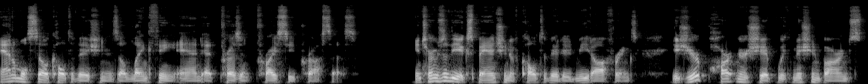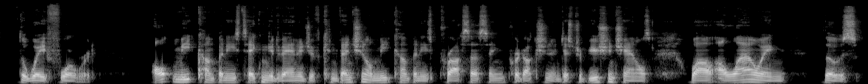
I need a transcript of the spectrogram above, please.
Animal cell cultivation is a lengthy and at present pricey process. In terms of the expansion of cultivated meat offerings, is your partnership with Mission Barns the way forward? Alt meat companies taking advantage of conventional meat companies' processing, production, and distribution channels while allowing those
